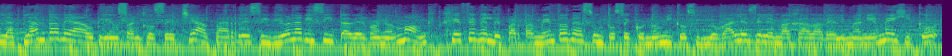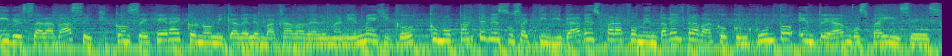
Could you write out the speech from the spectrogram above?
La planta de Audi en San José, Chiapas, recibió la visita de Ronald Monk, jefe del Departamento de Asuntos Económicos y Globales de la Embajada de Alemania en México, y de Sara Basic, consejera económica de la Embajada de Alemania en México, como parte de sus actividades para fomentar el trabajo conjunto entre ambos países.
